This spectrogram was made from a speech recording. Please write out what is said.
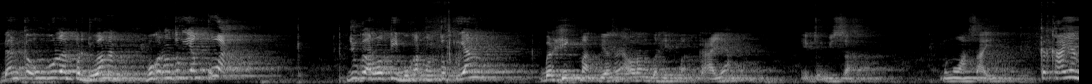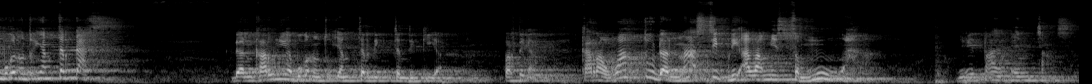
dan keunggulan perjuangan bukan untuk yang kuat. Juga roti bukan untuk yang berhikmat. Biasanya orang berhikmat kaya itu bisa menguasai. Kekayaan bukan untuk yang cerdas. Dan karunia bukan untuk yang cerdik cendekia. Perhatikan, karena waktu dan nasib dialami semua. Jadi time and chance.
